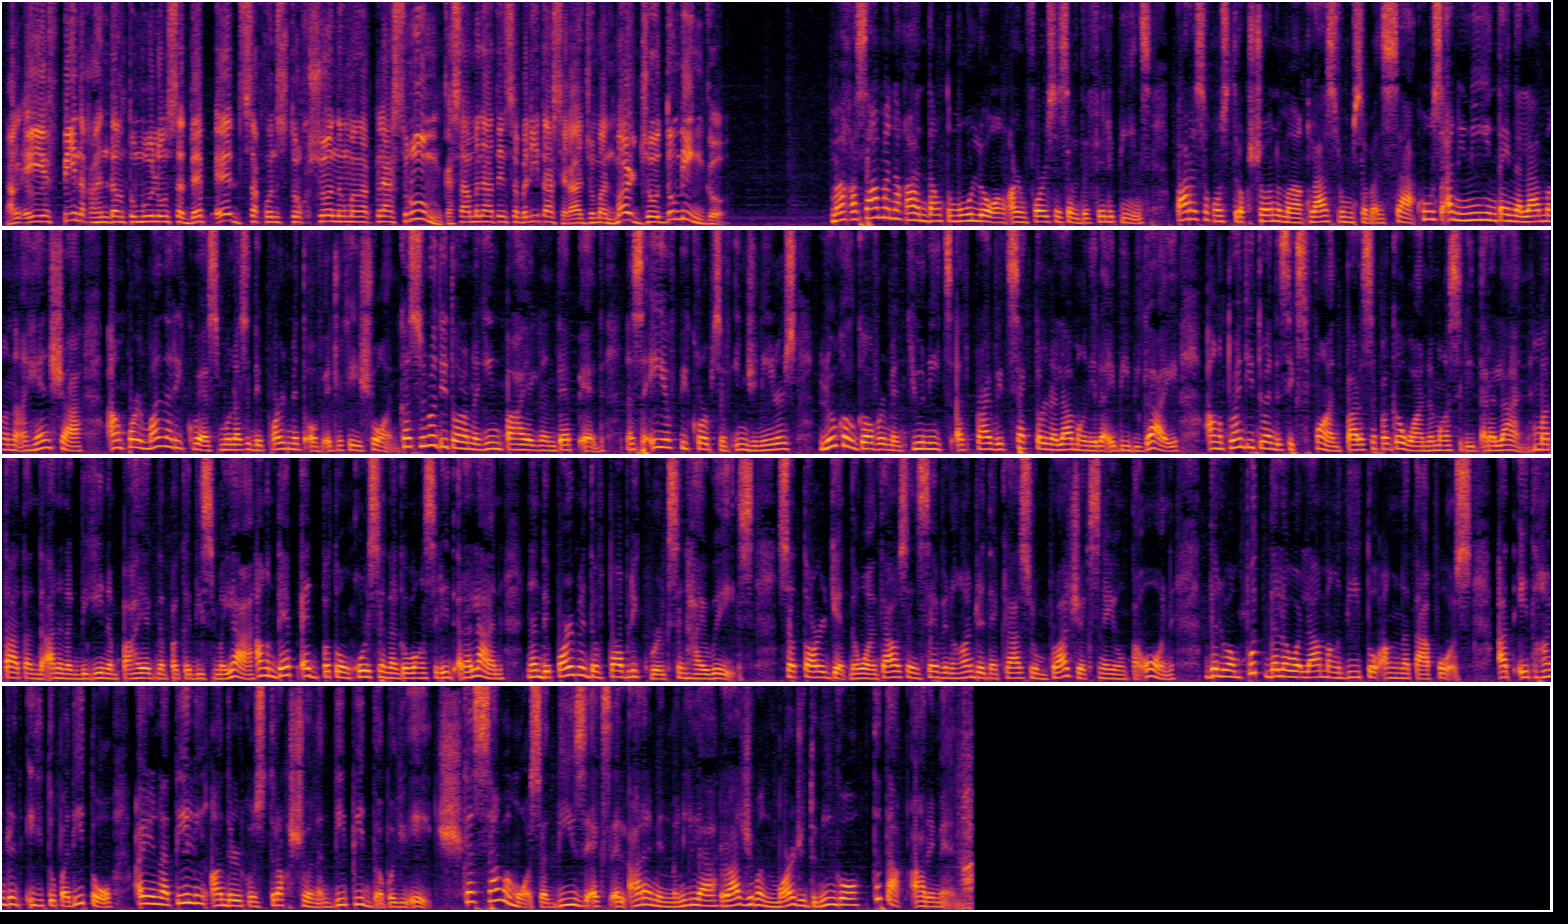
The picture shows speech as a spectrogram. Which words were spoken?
Ang AFP nakahandang tumulong sa DepEd sa konstruksyon ng mga classroom. Kasama natin sa balita si Radyoman Marjo Domingo. Makasama nakahandang tumulong ang Armed Forces of the Philippines para sa konstruksyon ng mga classroom sa bansa kung saan hinihintay na lamang ng ahensya ang formal na request mula sa Department of Education. Kasunod ito na naging pahayag ng DepEd na sa AFP Corps of Engineers, local government units at private sector na lamang nila ibibigay ang 2026 fund para sa paggawa ng mga silid-aralan. Matatandaan na nagbigay ng pahayag ng pagkadismaya ang DepEd patungkol sa nagawang silid-aralan ng Department of Public Works and Highways. Sa target na 1,700 na classroom projects ngayong taon, 22 lamang dito ang natapos at 882 pa dito ay natiling under construction ng DPWH. Kasama mo sa DZXL Aramen Manila, Rajuman Marjo Domingo, Tatak Aramen.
